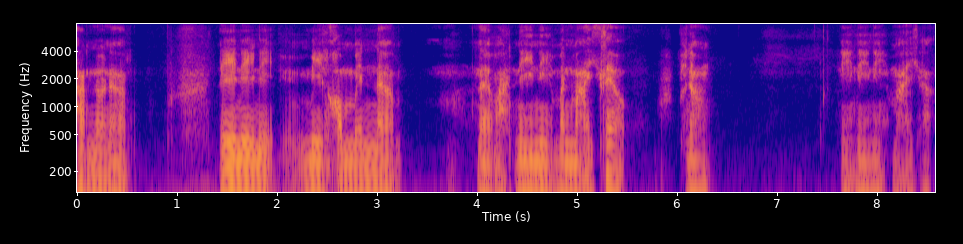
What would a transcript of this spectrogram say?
ท่านด้วยนะครับ นี่นี่นี่มีคอมเมนต์นะครับไหนวะนี่นี่มันมาอีกแล้ว พี่น้อง นี่นี่นี่มาอีกแล้ว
